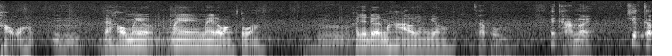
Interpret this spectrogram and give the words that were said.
เข่าครับอือฮึแต่เขาไม่ไม่ไม่ระวังตัวอืมเขาจะเดินมาหาเราอย่างเดียว ครับผมให้ถามหน่อย เทียบกับ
